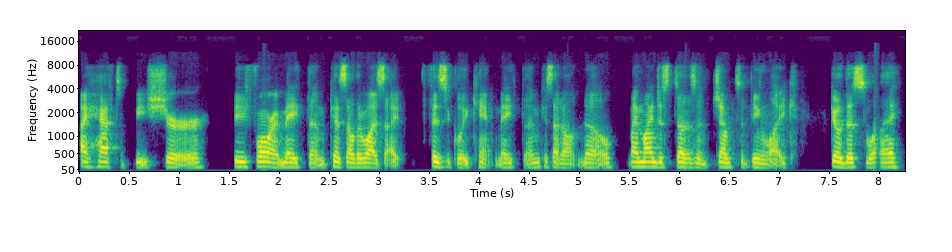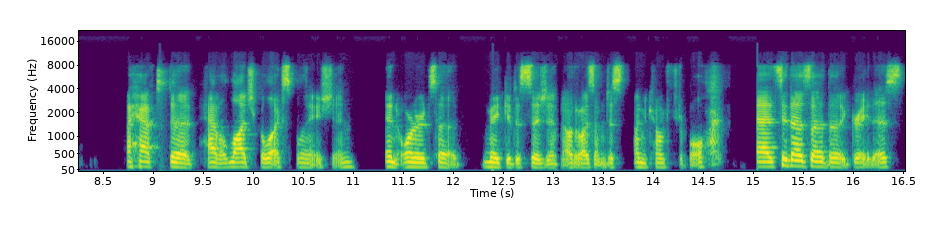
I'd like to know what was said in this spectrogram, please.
I have to be sure before I make them because otherwise I physically can't make them because I don't know. My mind just doesn't jump to being like, go this way. I have to have a logical explanation in order to make a decision. Otherwise, I'm just uncomfortable. I'd say those are the greatest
